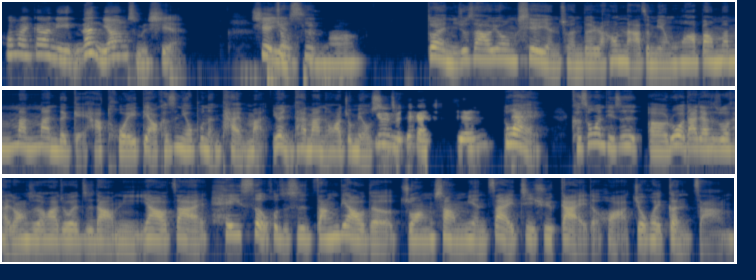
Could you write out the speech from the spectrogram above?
？Oh my god！你那你要用什么卸？卸眼唇吗？对，你就是要用卸眼唇的，然后拿着棉花棒慢慢慢的给它推掉。可是你又不能太慢，因为你太慢的话就没有时间。因为在赶时间。对。可是问题是，呃，如果大家是做彩妆师的话，就会知道你要在黑色或者是脏掉的妆上面再继续盖的话，就会更脏。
